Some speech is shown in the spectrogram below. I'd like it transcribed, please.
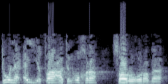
دون أي طاعة أخرى صاروا غرباء.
